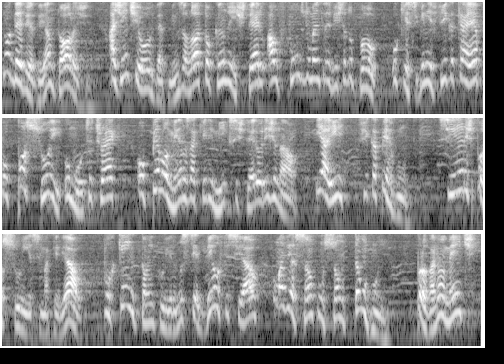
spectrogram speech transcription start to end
No DVD Anthology, a gente ouve That Means a Lot tocando em estéreo ao fundo de uma entrevista do Paul, o que significa que a Apple possui o multitrack ou pelo menos aquele mix estéreo original. E aí fica a pergunta: se eles possuem esse material, por que então incluíram no CD oficial uma versão com som tão ruim? Provavelmente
